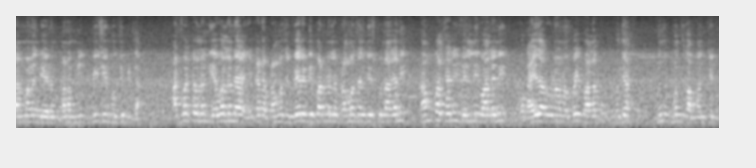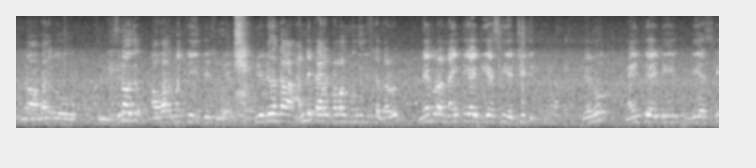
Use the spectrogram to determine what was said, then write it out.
సన్మానం చేయడం మనం బీసీ బుద్ధి అటువంటి వాళ్ళని ఎవరైనా ఇక్కడ ప్రమోషన్ వేరే డిపార్ట్మెంట్లో ప్రమోషన్ తీసుకున్నా కానీ కంపల్సరీ వెళ్ళి వాళ్ళని ఒక ఐదారు గుణంలో పోయి వాళ్ళకు కొద్దిగా ముందు ముందుగా మంచి వాళ్ళకు వినోద్ ఆ, వాళ్ళకి మంచి తీసుకుంది ఈ విధంగా అన్ని కార్యక్రమాలు ముందుకు తీసుకెళ్తాడు. నేను కూడా నైంటీ ఐ డిఎస్సి హెచ్ఈటి నేను నైంటీ ఐ డి డిఎస్సి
